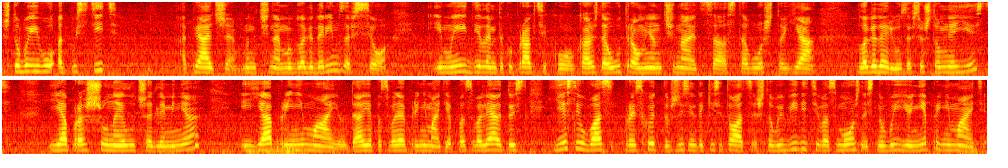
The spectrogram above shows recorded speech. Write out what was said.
Чтобы его отпустить, опять же, мы начинаем, мы благодарим за все, и мы делаем такую практику. Каждое утро у меня начинается с того, что я благодарю за все, что у меня есть, я прошу наилучшее для меня, и я принимаю, да, я позволяю принимать, я позволяю, то есть если у вас происходят в жизни такие ситуации, что вы видите возможность, но вы ее не принимаете,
